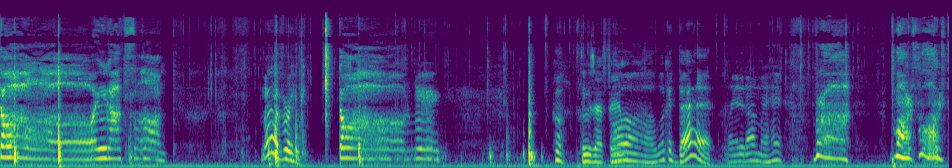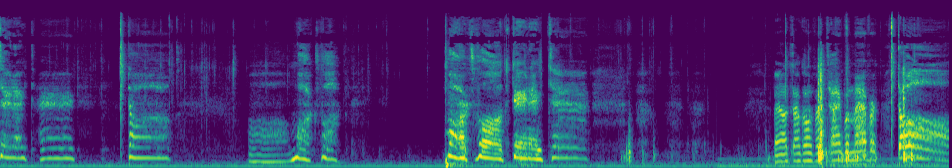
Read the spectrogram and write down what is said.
Oh, he got slumped. Maverick. Oh, Nick. Things that fan. Oh, look at that. Landed on my head. Bruh. Mark Vlogs did a tag. Oh, oh Mark's Vlog. Mark's Vlogs did a tag. Alex, I'm going for a tag with Maverick. Oh!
